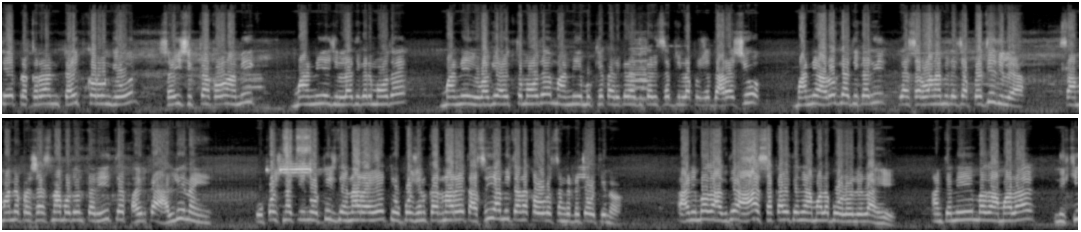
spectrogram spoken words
ते प्रकरण टाईप करून घेऊन सही शिक्का करून आम्ही माननीय जिल्हाधिकारी महोदय माननीय विभागीय आयुक्त महोदय माननीय मुख्य कार्यकारी अधिकारी साहेब जिल्हा परिषद धाराशिव माननीय आरोग्य अधिकारी या सर्वांना मी त्याच्या प्रती दिल्या. सामान्य प्रशासनामधून तरी ते फाईल काय हल्ली नाही. उपोषणाची नोटीस देणार आहे ते उपोषण करणार आहेत असंही आम्ही त्यांना कळवलं संघटनेच्या वतीनं. आणि मग अगदी आज सकाळी त्यांनी आम्हाला बोलवलेलं आहे. आणि त्यांनी मग आम्हाला लेखी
